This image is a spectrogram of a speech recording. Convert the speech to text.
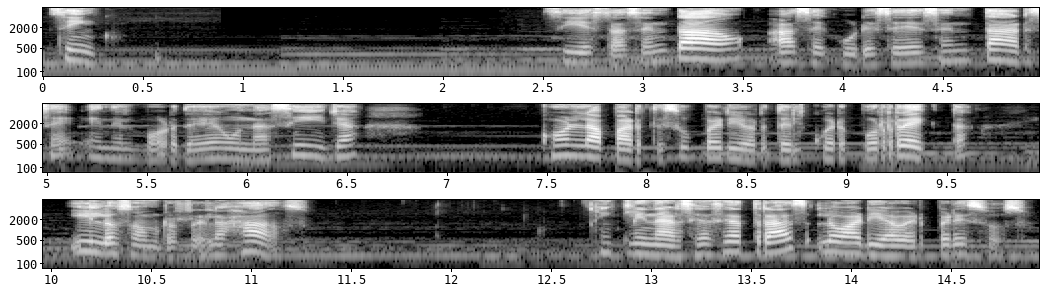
5. Si está sentado, asegúrese de sentarse en el borde de una silla con la parte superior del cuerpo recta y los hombros relajados. Inclinarse hacia atrás lo haría ver perezoso.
